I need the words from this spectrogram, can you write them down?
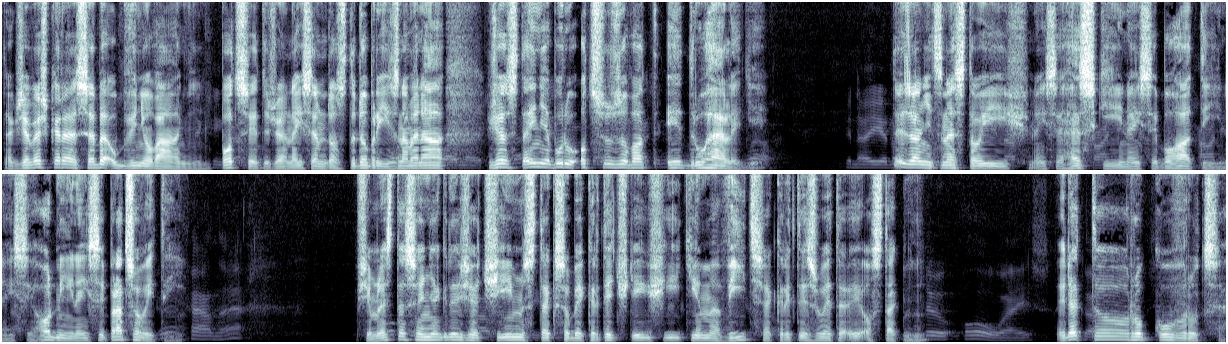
Takže veškeré sebeobvinování, pocit, že nejsem dost dobrý, znamená, že stejně budu odsuzovat i druhé lidi. Ty za nic nestojíš, nejsi hezký, nejsi bohatý, nejsi hodný, nejsi pracovitý. Všimli jste si někdy, že čím jste k sobě kritičtější, tím více kritizujete i ostatní? Jde to ruku v ruce.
